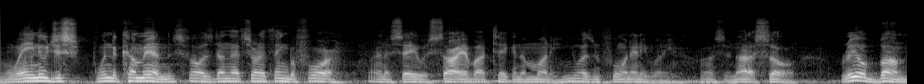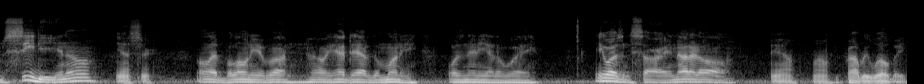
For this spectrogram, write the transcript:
The way he knew just when to come in. This fellow's done that sort of thing before. Trying to say he was sorry about taking the money. He wasn't fooling anybody. No, sir, not a soul. Real bum, seedy, you know? Yes, sir. All that baloney about how he had to have the money wasn't any other way. He wasn't sorry, not at all. Yeah, well, he probably will be.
